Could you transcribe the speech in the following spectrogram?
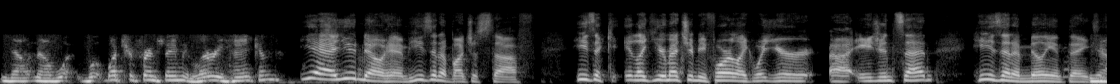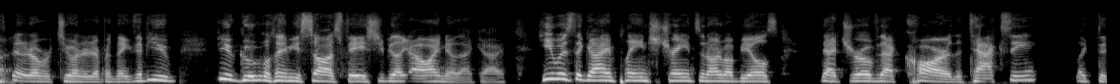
now, now, what, what, what's your friend's name? Larry Hankin? Yeah, you know him. He's in a bunch of stuff. He's a like you mentioned before, like what your uh, agent said. He's in a million things. Yeah. He's been in over two hundred different things. If you if you Googled him, you saw his face, you'd be like, "Oh, I know that guy." He was the guy in planes, trains, and automobiles that drove that car, the taxi, like the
